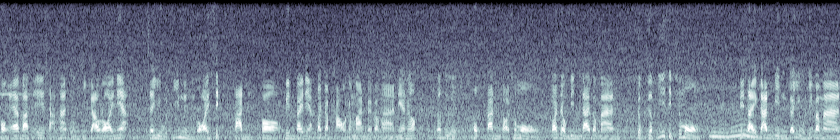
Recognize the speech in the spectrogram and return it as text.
ของ Airbus A350 T900 เนี่ย จะอยู่ที่ 110 ตัน พอบินไปเนี่ยก็จะเผาน้ำมันไปประมาณเนี่ยเนาะ ก็คือ 6 ตันต่อชั่วโมง ก็จะบินได้ประมาณเกือบเกือบ20 ชั่วโมง อืม นิสัยการบินก็อยู่ที่ประมาณ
